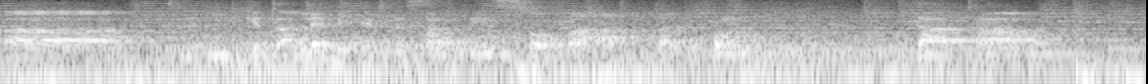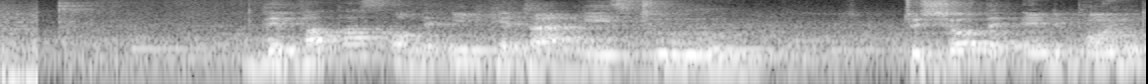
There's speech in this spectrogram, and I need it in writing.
Uh, indicator. Let me explain something so far up to that point. That um, the purpose of the indicator is to, to show the end point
